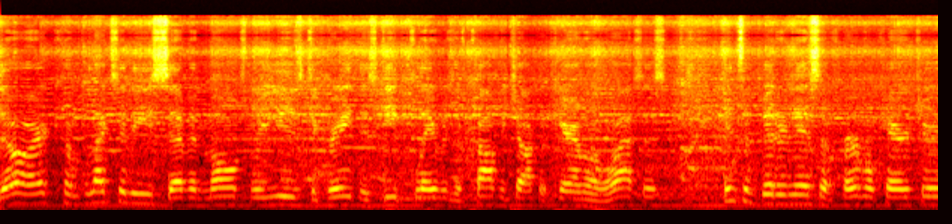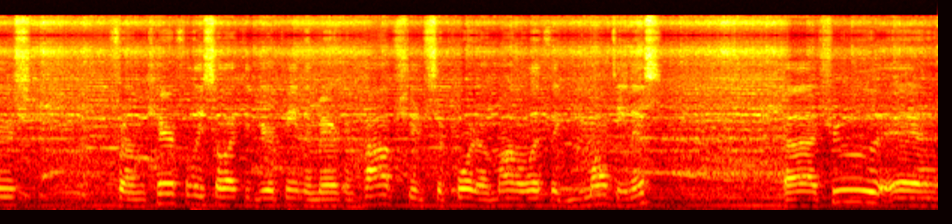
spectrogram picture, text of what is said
dark complexity. Seven malts were used to create these deep flavors of coffee, chocolate, caramel, and molasses. Hints of bitterness of herbal characters from carefully selected European American hops should support a monolithic maltiness. Uh, true uh,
